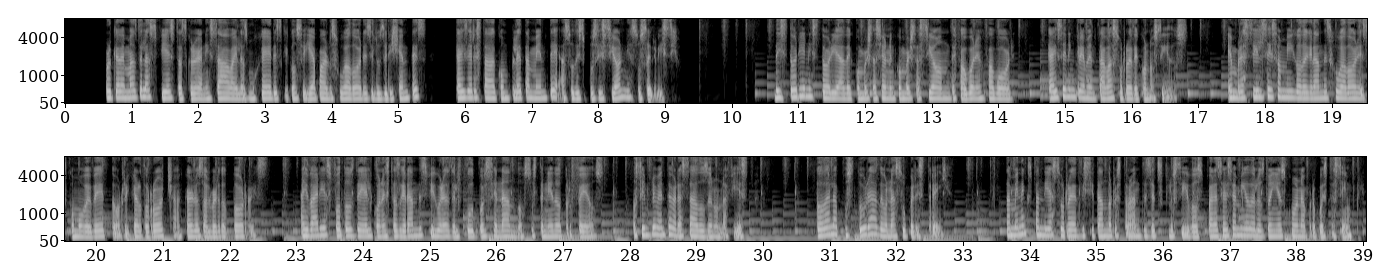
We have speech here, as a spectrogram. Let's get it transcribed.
Porque además de las fiestas que organizaba y las mujeres que conseguía para los jugadores y los dirigentes, Kaiser estaba completamente a su disposición y a su servicio. De historia en historia, de conversación en conversación, de favor en favor, Kaiser incrementaba su red de conocidos. En Brasil se hizo amigo de grandes jugadores como Bebeto, Ricardo Rocha, Carlos Alberto Torres. Hay varias fotos de él con estas grandes figuras del fútbol cenando, sosteniendo trofeos o simplemente abrazados en una fiesta. Toda la postura de una superestrella. También expandía su red visitando restaurantes exclusivos para hacerse amigo de los dueños con una propuesta simple.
